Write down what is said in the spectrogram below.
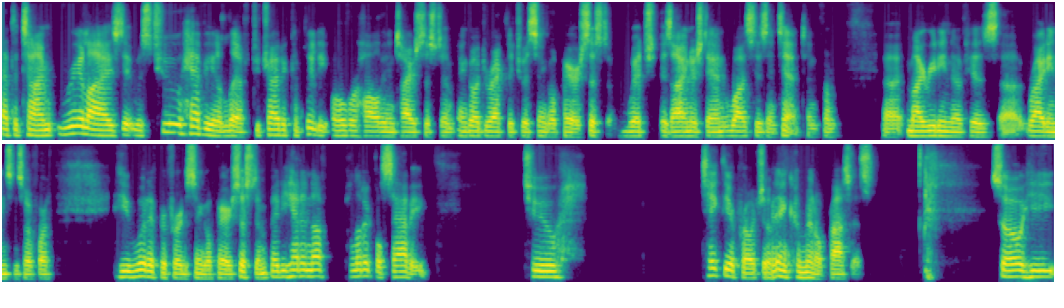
at the time realized it was too heavy a lift to try to completely overhaul the entire system and go directly to a single payer system, which, as I understand, was his intent. And from uh, my reading of his uh, writings and so forth, he would have preferred a single payer system, but he had enough political savvy to take the approach of incremental process. So he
